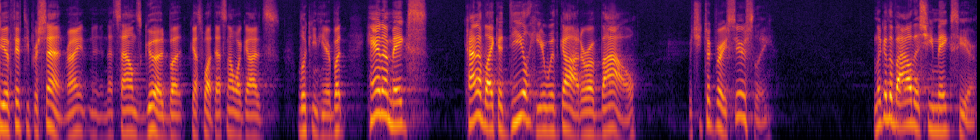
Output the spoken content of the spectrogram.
you have 50%, right? And that sounds good, but guess what? That's not what God's looking here. But Hannah makes kind of like a deal here with God or a vow, which she took very seriously. Look at the vow that she makes here.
